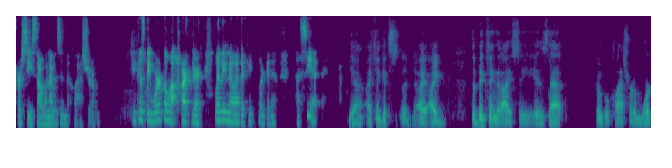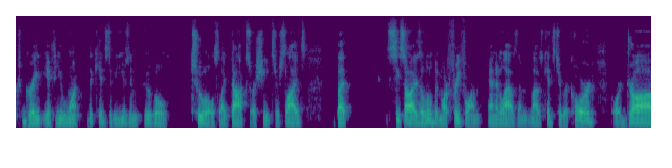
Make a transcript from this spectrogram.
for Seesaw when I was in the classroom because they work a lot harder when they know other people are going to uh, see it. Yeah, I think it's uh, I, I the big thing that I see is that Google Classroom works great if you want the kids to be using Google tools like Docs or Sheets or Slides, but Seesaw is a little bit more freeform and it allows them allows kids to record or draw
